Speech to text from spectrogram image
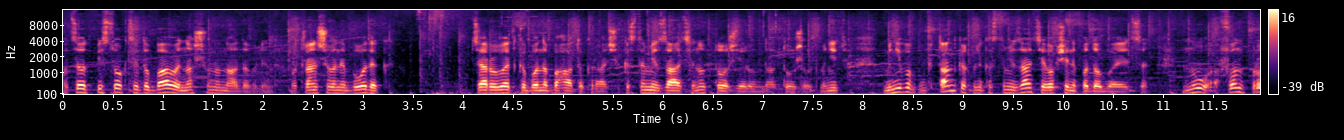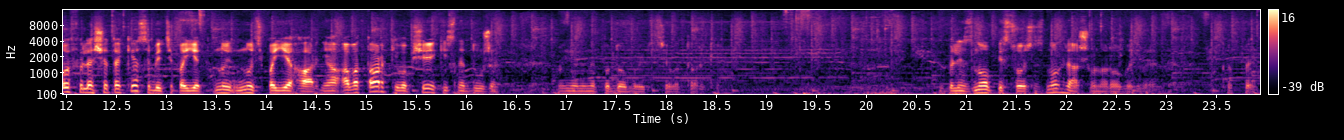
Оце от пісок це додали, на що воно треба, блін. От раніше вони було. Ця рулетка була набагато краще. Кастомізація, ну теж ерунда, теж. От мені, мені в, в танках блін, кастомізація взагалі не подобається. Ну, фон профіля ще таке собі, типа, є, ну, ну, типа, є гарні, а аватарки взагалі якісь не дуже. Мені не подобаються ці аватарки. Блін, знов пісочниця. Ну глянь, що воно робить, блін. Капець.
